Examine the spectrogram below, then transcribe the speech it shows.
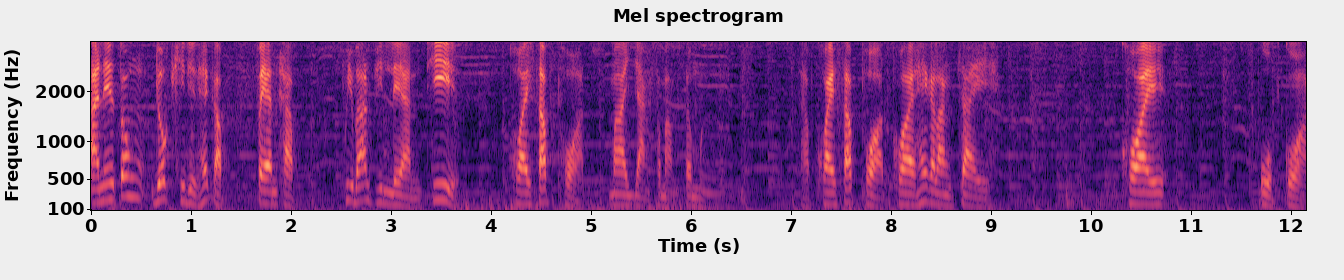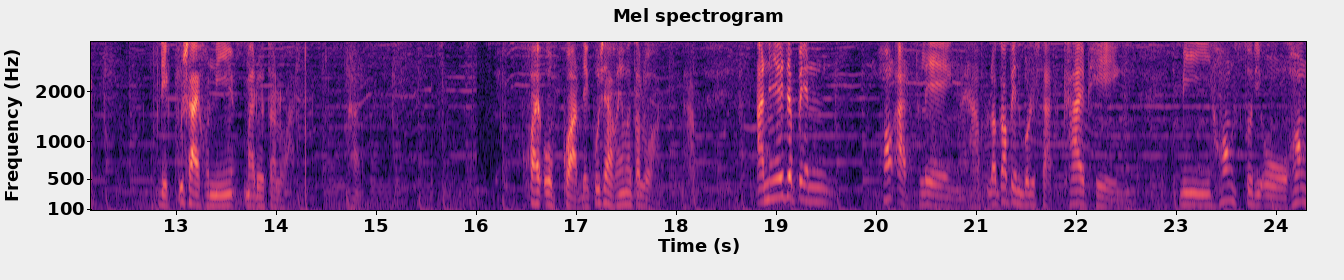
อันนี้ต้องยกเครดิตให้กับ แฟนคลับผู้บ้านฟินแลนด์ที่คอยซัพพอร์ตมาอย่างสม่ำเสมอครับคอยซัพพอร์ตคอยให้กำลังใจ คอยโอบกอดเด็กผู้ชายคนนี้มาโดยตลอดนะครับคอยโอบกอดเด็กผู้ชายคนนี้มาตลอดนะครับ อันนี้ก็จะเป็นห้องอัดเพลงนะครับ แล้วก็เป็นบริษัทค่ายเพลง มีห้องสตูดิโอห้อง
